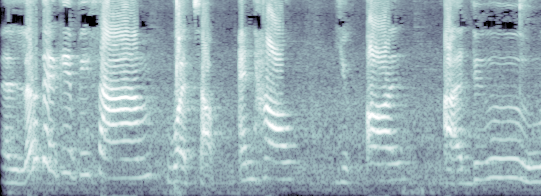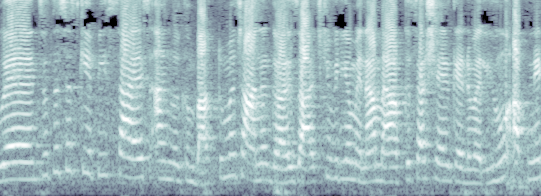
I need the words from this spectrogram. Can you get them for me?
Hello there KP fam, what's up? And how you all So this is KP Size and welcome back to my channel guys. आज की वीडियो में ना मैं आपके साथ शेयर करने वाली हूँ अपने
